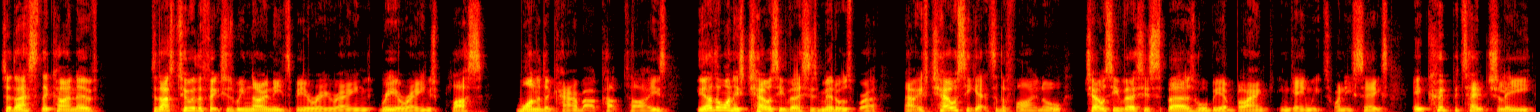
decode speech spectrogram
So that's the kind of so that's two of the fixtures we know need to be rearranged, rearranged plus one of the Carabao Cup ties. The other one is Chelsea versus Middlesbrough. Now, if Chelsea get to the final, Chelsea versus Spurs will be a blank in game week 26. It could potentially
